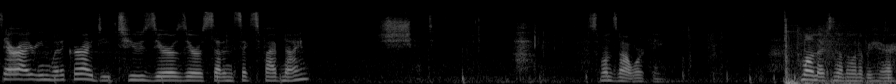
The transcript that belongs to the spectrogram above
Sarah Irene Whitaker, ID 2007659. Shit. This one's not working. Come on, there's another one over here.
